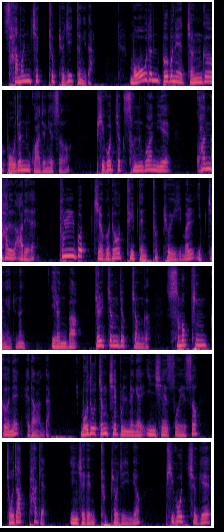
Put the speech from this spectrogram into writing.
삼원책 투표지 등이다. 모든 법원의 증거 보전 과정에서 피고 측 선관위의 관할 아래 불법적으로 투입된 투표임을 입증해주는 이른바 결정적 증거 smoking gun에 해당한다. 모두 정체불명의 인쇄소에서 조잡하게 인쇄된 투표지이며 피고 측의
